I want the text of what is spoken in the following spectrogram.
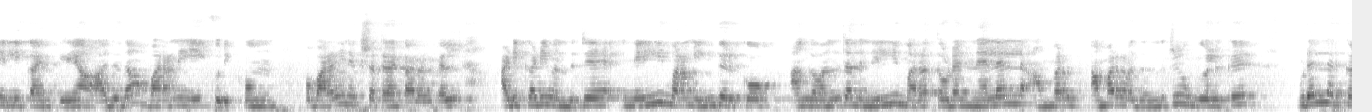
நெல்லிக்காய் இருக்கு இல்லையா அதுதான் பரணியை குறிக்கும். இப்போ பரணி நட்சத்திரக்காரர்கள் அடிக்கடி வந்துட்டு நெல்லி மரம் எங்கே இருக்கோ அங்கே வந்துட்டு அந்த நெல்லி மரத்தோட நிழலில் அமர் அமர்றது வந்துட்டு உங்களுக்கு உடலில் இருக்க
